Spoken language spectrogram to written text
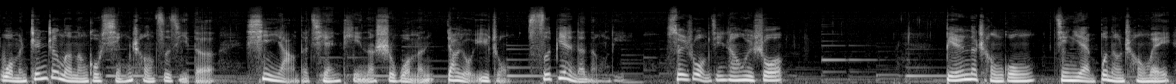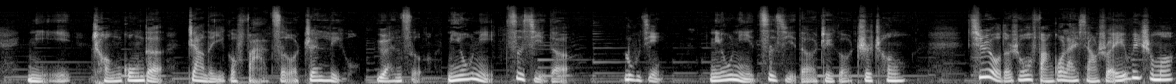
我们真正的能够形成自己的信仰的前提呢，是我们要有一种思辨的能力。所以说，我们经常会说，别人的成功经验不能成为你成功的这样的一个法则、真理、原则。你有你自己的路径，你有你自己的这个支撑。其实有的时候反过来想说，诶，为什么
